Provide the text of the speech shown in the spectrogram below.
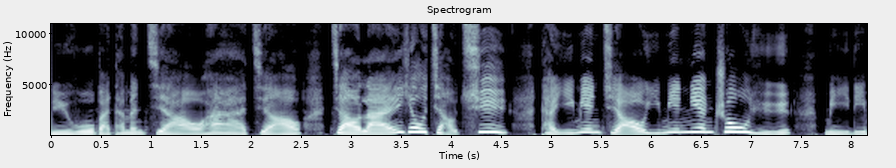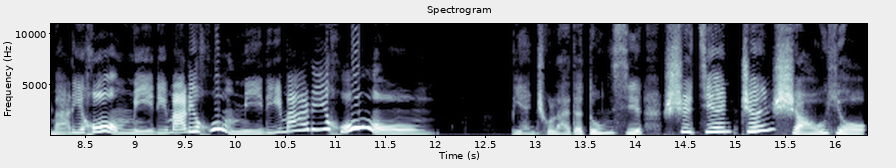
女巫把它们搅啊搅，搅来又搅去。她一面搅一面念咒语：“咪哩嘛哩哄，咪哩嘛哩哄，咪哩嘛哩哄。”变出来的东西世间真少有，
